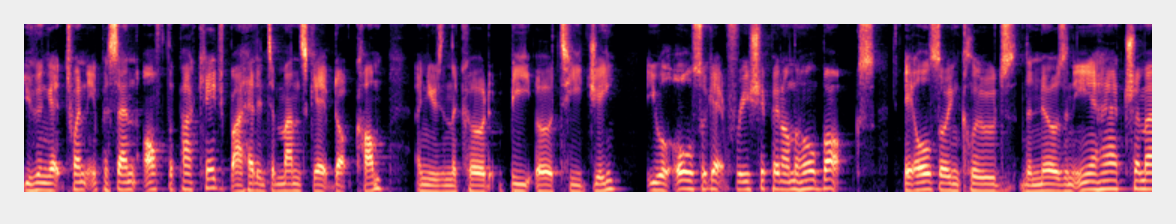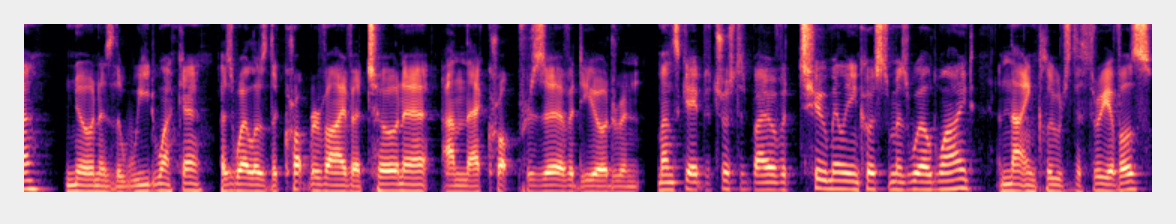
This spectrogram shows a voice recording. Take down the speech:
You can get 20% off the package by heading to manscaped.com and using the code BOTG. You will also get free shipping on the whole box. It also includes the nose and ear hair trimmer, known as the Weed Whacker, as well as the Crop Reviver toner and their Crop Preserver deodorant. Manscaped are trusted by over 2 million customers worldwide, and that includes the three of us.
